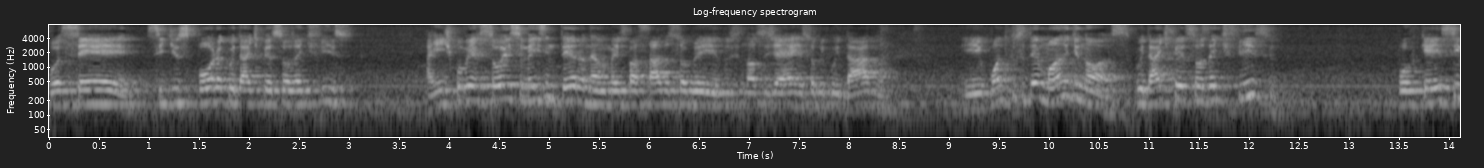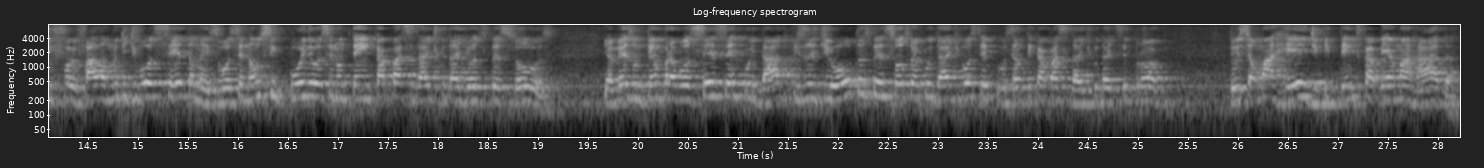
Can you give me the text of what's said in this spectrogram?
Você se dispor a cuidar de pessoas é difícil. A gente conversou esse mês inteiro, né, no mês passado, sobre nos nossos GR, sobre cuidado. E o quanto que isso demanda de nós. Cuidar de pessoas é difícil. Porque isso fala muito de você também. Se você não se cuida, você não tem capacidade de cuidar de outras pessoas. E ao mesmo tempo, para você ser cuidado, precisa de outras pessoas para cuidar de você, porque você não tem capacidade de cuidar de si próprio. Então isso é uma rede que tem que ficar bem amarrada.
